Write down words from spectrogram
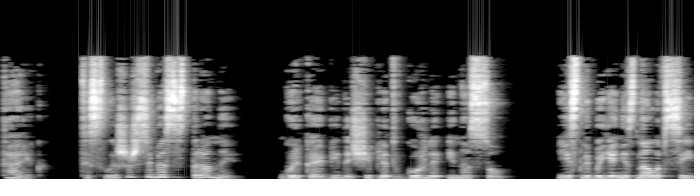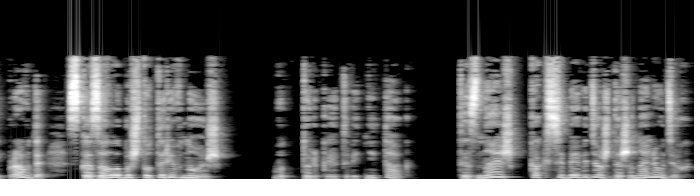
«Тарик, ты слышишь себя со стороны?» Горькая обида щиплет в горле и носу. «Если бы я не знала всей правды, сказала бы, что ты ревнуешь. Вот только это ведь не так. Ты знаешь, как себя ведешь даже на людях.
